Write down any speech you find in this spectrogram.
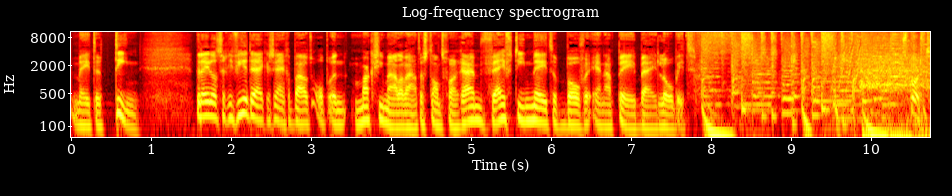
meter. De Nederlandse rivierdijken zijn gebouwd op een maximale waterstand van ruim 15 meter boven NAP bij Lobit. Sport.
